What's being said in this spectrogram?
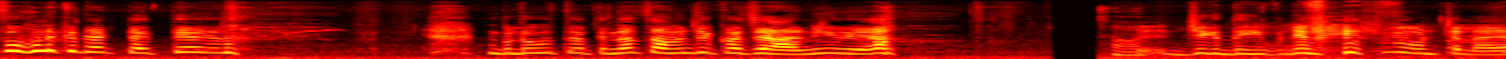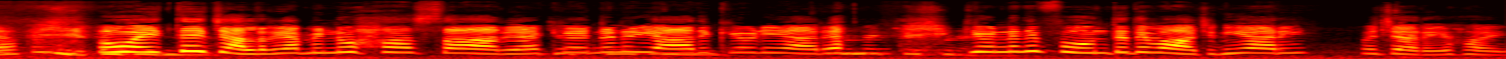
ਫੋਨ ਕਨੈਕਟ ਇੱਥੇ ਹੋ ਜਾਂਦਾ। ਬਲੂਟੁੱਥ ਨਾ ਸਮਝ ਕੁਝ ਆ ਨਹੀਂ ਰਿਹਾ। ਜਗਦੀਪ ਨੇ ਫਿਰ ਫੋਨ ਚਲਾਇਆ। ਉਹ ਇੱਥੇ ਚੱਲ ਰਿਹਾ, ਮੈਨੂੰ ਹਾਸਾ ਆ ਰਿਹਾ ਕਿ ਇਹਨਾਂ ਨੂੰ ਯਾਦ ਕਿਉਂ ਨਹੀਂ ਆ ਰਿਹਾ, ਕਿ ਉਹਨਾਂ ਦੇ ਫੋਨ ਤੇ ਤੇ ਆਵਾਜ਼ ਨਹੀਂ ਆ ਰਹੀ। ਵਿਚਾਰੇ, ਹਾਏ।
